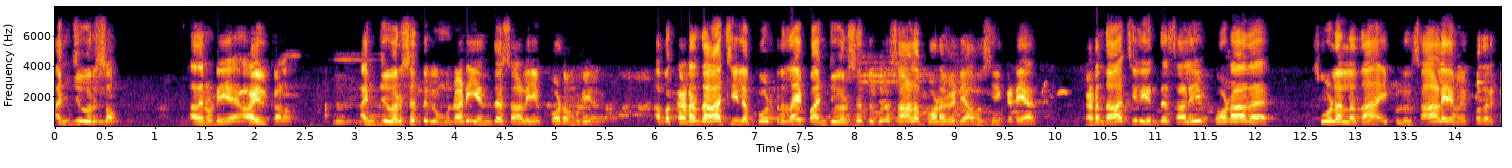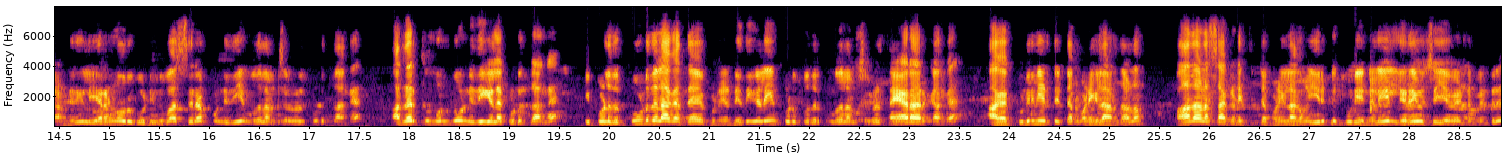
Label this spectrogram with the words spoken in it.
அஞ்சு வருஷம் அதனுடைய ஆயுள் காலம். அஞ்சு வருஷத்துக்கு முன்னாடி எந்த சாலையும் போட முடியாது. அப்போ கடந்த ஆட்சியில் போட்டிருந்தா இப்போ அஞ்சு வருஷத்துக்குள்ள சாலை போட வேண்டிய அவசியம் கிடையாது. கடந்த ஆட்சியில் எந்த சாலையும் போடாத சூழல்ல தான் இப்பொழுது சாலை அமைப்பதற்கான நிதிகள் இருநூறு கோடி ரூபாய் சிறப்பு நிதியை முதலமைச்சர்கள் கொடுத்தாங்க. அதற்கு முன்பும் நிதிகளை கொடுத்தாங்க. இப்பொழுது கூடுதலாக தேவைப்படுகிற நிதிகளையும் கொடுப்பதற்கு முதலமைச்சர்கள் தயாரா இருக்காங்க. ஆக குடிநீர் திட்ட பணிகளா இருந்தாலும் பாதாள சாக்கடை திட்ட பணிகளாகவும் இருக்கக்கூடிய நிலையில் நிறைவு செய்ய வேண்டும் என்று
